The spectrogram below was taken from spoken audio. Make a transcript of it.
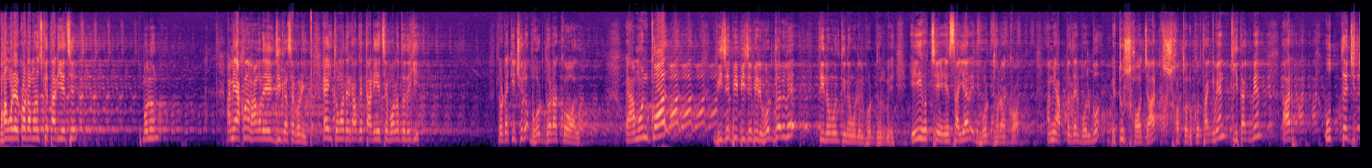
ভাঙড়ের কটা মানুষকে তাড়িয়েছে? বলুন। আমি এখনও ভাঙড়ে জিজ্ঞাসা করি। এই, তোমাদের কাউকে তাড়িয়েছে বলো তো দেখি। তো ওটা কি ছিল? ভোট ধরা কল। এমন কল, বিজেপি বিজেপির ভোট ধরবে, তৃণমূল তৃণমূলের ভোট ধরবে। এই হচ্ছে এসআইআর, ভোট ধরা কল। আমি আপনাদের বলব, একটু সজাগ, সতর্ক থাকবেন, কি থাকবেন? আর উত্তেজিত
